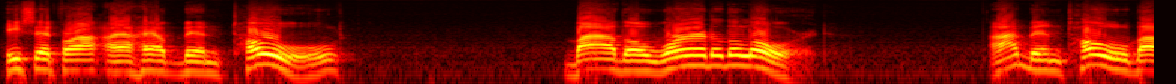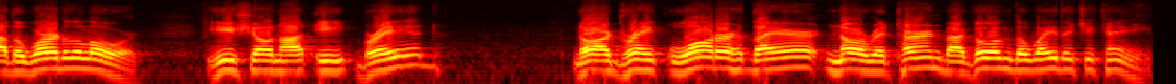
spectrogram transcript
He said, For I have been told by the word of the Lord. I've been told by the word of the Lord, Ye shall not eat bread, nor drink water there, nor return by going the way that you came.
